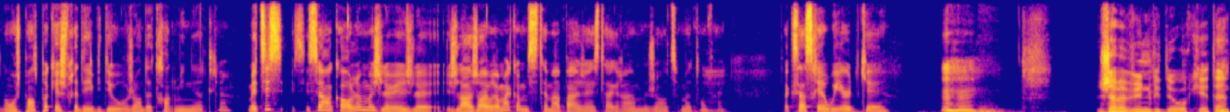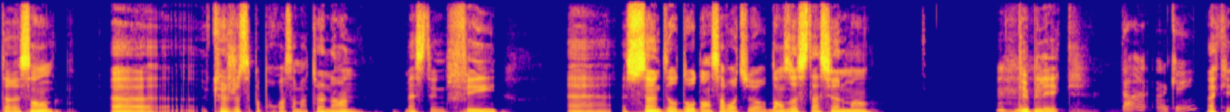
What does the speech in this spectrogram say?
non, je pense pas que je ferais des vidéos genre de 30 minutes. Là. Mais tu sais, c'est- c'est ça encore là. Moi, je, le, je, le- je la gère vraiment comme si c'était ma page Instagram, genre, tu sais, mettons. Fait, fait que ça serait weird que. Mhm. J'avais vu une vidéo qui était intéressante euh, que je sais pas pourquoi ça m'a turn on, mais c'était une fille. Euh, elle suçait un dildo dans sa voiture, dans un stationnement Mhm. public. Dans, OK. OK.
